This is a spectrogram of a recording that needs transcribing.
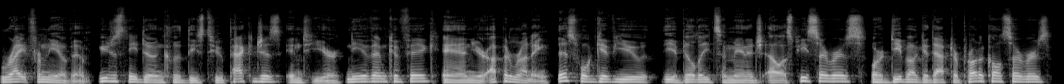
right from NeoVim. You just need to include these two packages into your NeoVim config and you're up and running. This will give you the ability to manage LSP servers or debug adapter protocol servers,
